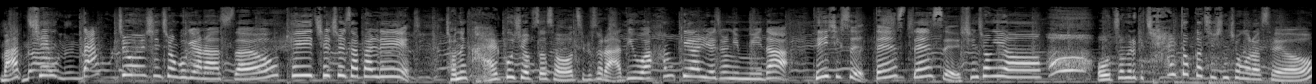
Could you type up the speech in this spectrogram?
마침 딱 좋은 신청곡이 하나 왔어요. K7748님. 저는 갈 곳이 없어서 집에서 라디오와 함께 할 예정입니다. 데이식스 댄스 댄스 신청이요. 어쩜 이렇게 찰떡같이 신청을 하세요?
